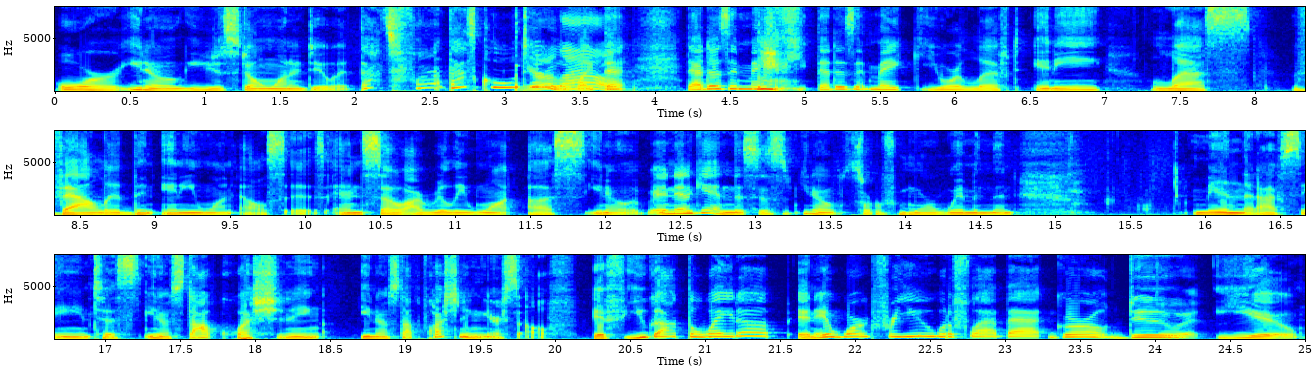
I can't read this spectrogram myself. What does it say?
or you know you just don't want to do it. That's fine. That's cool too. Like that that doesn't make that doesn't make your lift any less valid than anyone else's. And so i really want us you know and again this is you know sort of more women than men that i've seen to you know stop questioning you know stop questioning yourself if you got the weight up and it worked for you with a flat back girl do, Do it. you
